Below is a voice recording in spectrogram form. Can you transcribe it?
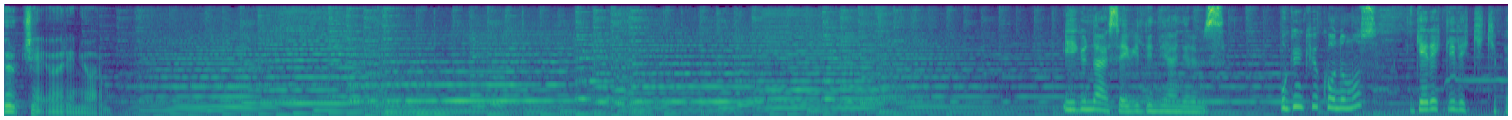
Türkçe öğreniyorum. İyi günler sevgili dinleyenlerimiz. Bugünkü konumuz gereklilik kipi.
